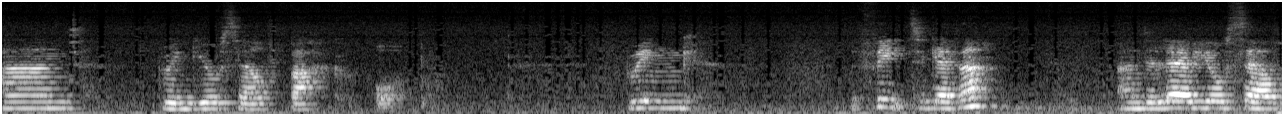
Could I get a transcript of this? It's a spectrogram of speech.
and bring yourself back bring the feet together and allow yourself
